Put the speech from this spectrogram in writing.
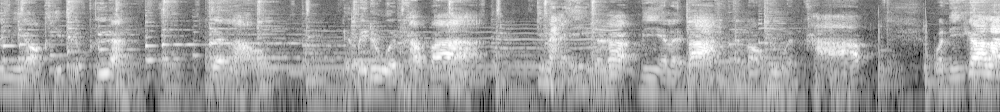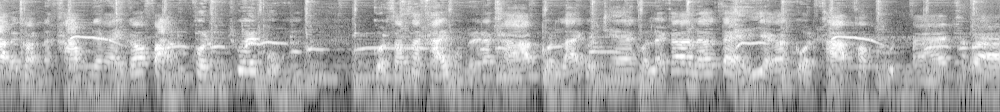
จะมีออกทริปกับเพื่อนเพื่อนเรา เดี๋ยวไปดูกันครับว่าที่ไหนแล้วก็มีอะไรบ้างลองดูกันครับ วันนี้ก็ลาไปก่อนนะครับ ยังไงก็ฝากทุกคนช่วยผมกด subscribe ผมด้วยนะครับ กดไลค์ กดแชร์ กดอะไรก็แล้วแต่ที่อยากจะกดครับ ขอบคุณมากครั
